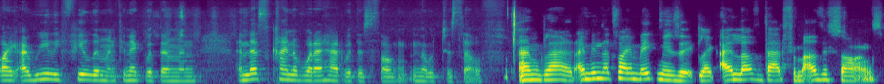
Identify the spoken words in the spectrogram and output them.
like I really feel them and connect with them and and that's kind of what I had with this song Note to Self. I'm glad. I mean that's why I make music. Like I love that from other songs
